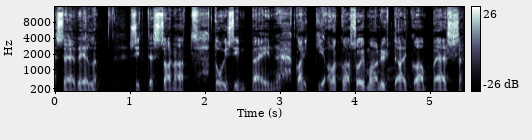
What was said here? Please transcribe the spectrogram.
sävel, sitten sanat toisinpäin, kaikki alkaa soimaan yhtä aikaan päässä?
